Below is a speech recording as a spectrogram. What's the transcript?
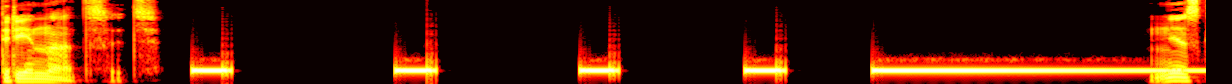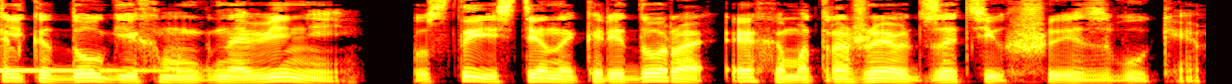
13. Несколько долгих мгновений пустые стены коридора эхом отражают затихшие звуки.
